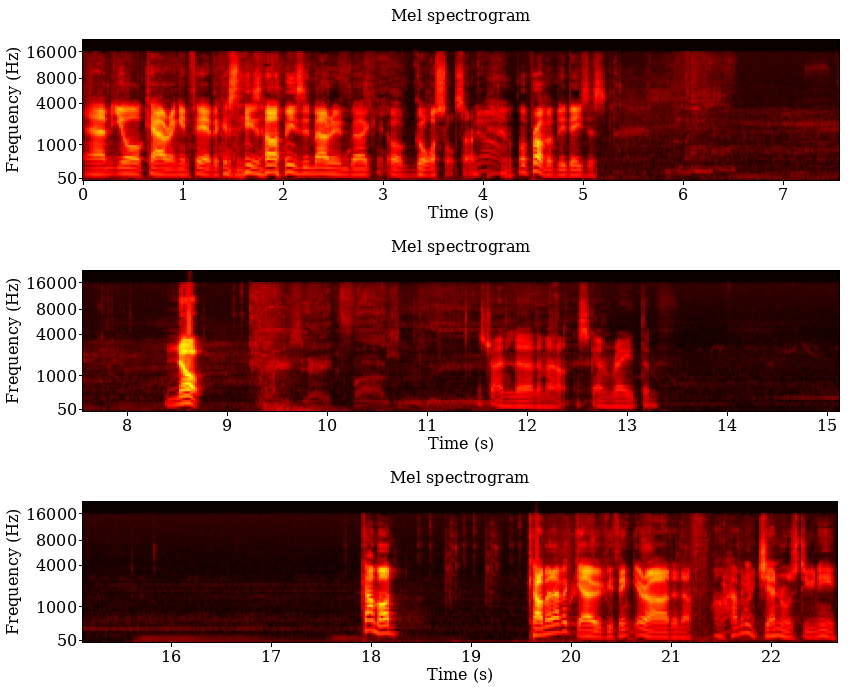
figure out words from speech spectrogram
Um, you're cowering in fear because these armies in Marienburg, or Gorsel, sorry, no. will probably beat us. No! Let's try and lure them out. Let's go and raid them. Come on! Come and have a go if you think you're hard enough. Oh, how many generals do you need?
